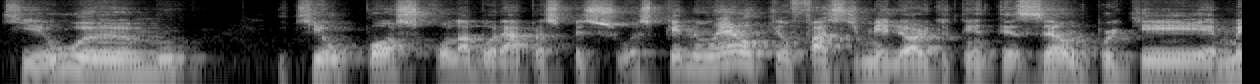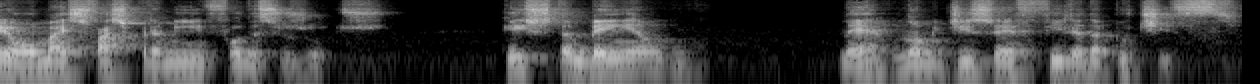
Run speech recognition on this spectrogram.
que eu amo e que eu posso colaborar para as pessoas. Porque não é o que eu faço de melhor que eu tenho tesão, porque é melhor, mais fácil para mim e foda-se os outros. Porque isso também é um. Né? O nome disso é filha da putice.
